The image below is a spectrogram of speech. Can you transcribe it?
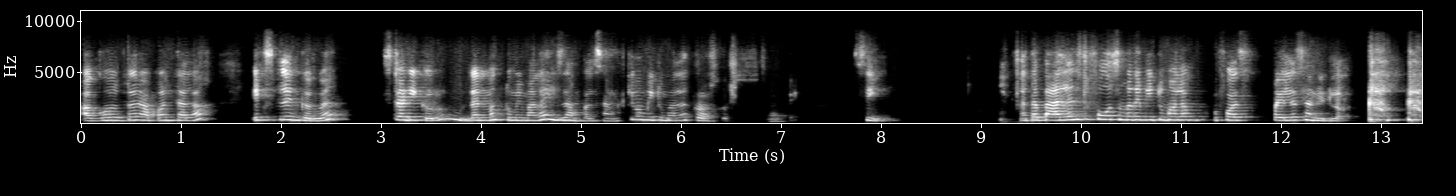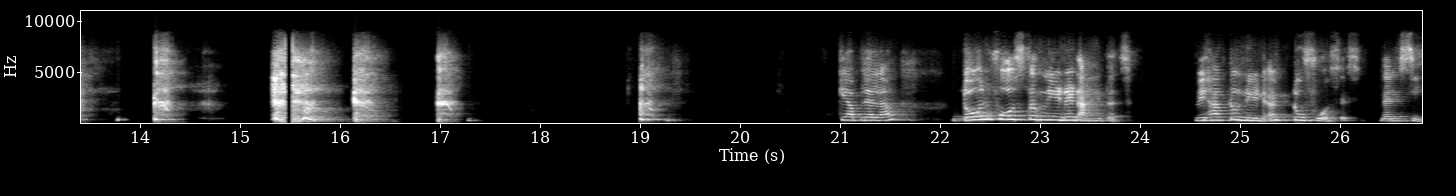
अगोदर आपण त्याला एक्सप्लेन करूया. स्टडी करू देन मग तुम्ही मला एक्झाम्पल सांगा किंवा मी तुम्हाला क्रॉस क्वेश्चन सी आता बॅलन्स्ड फोर्समध्ये मी तुम्हाला फर्स्ट पहिलं सांगितलं. की आपल्याला दोन फोर्स तर निडेड आहेतच. We have to need a two forces then see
